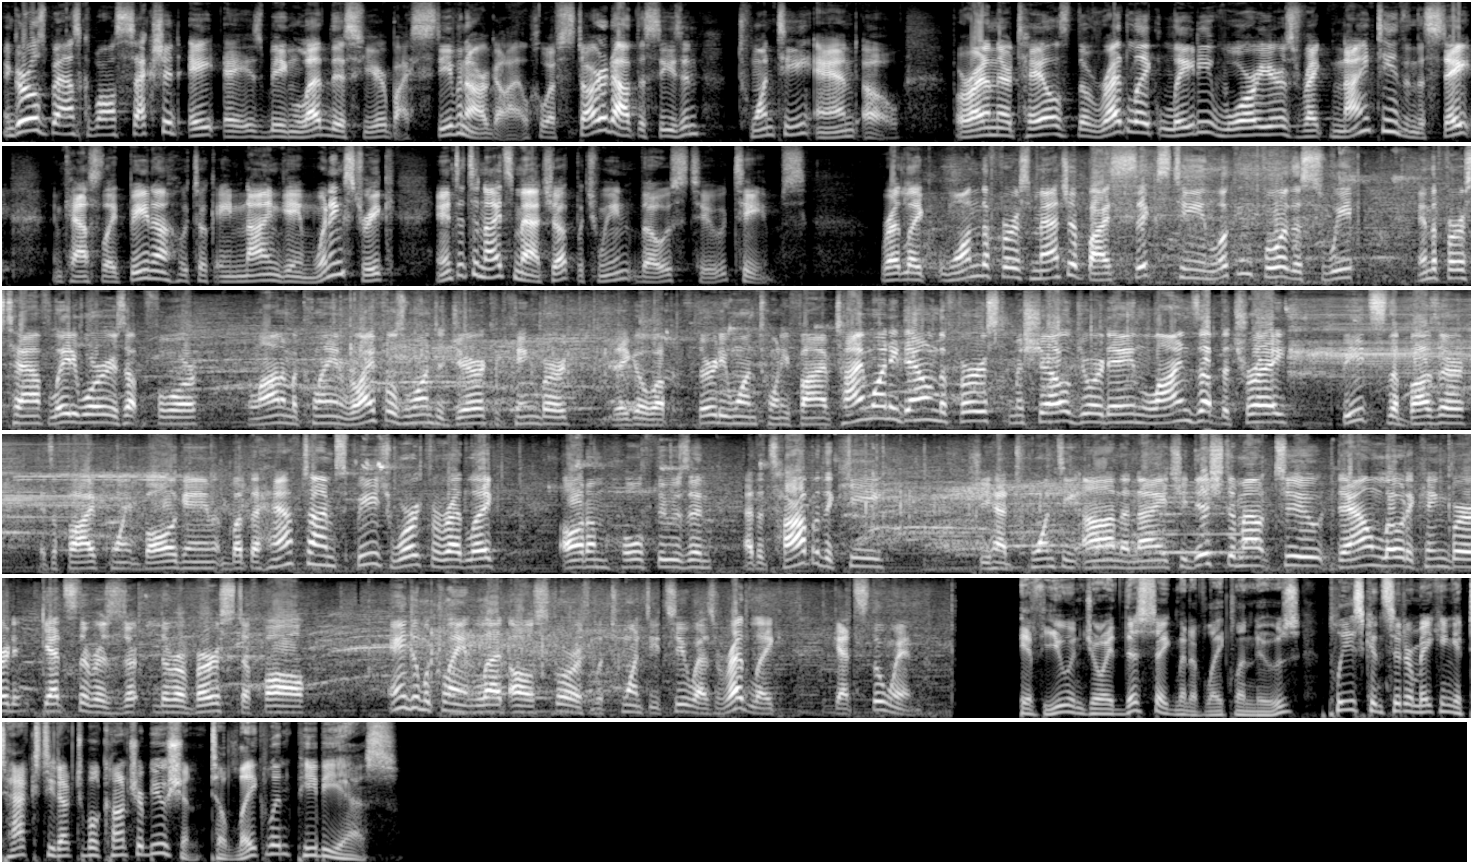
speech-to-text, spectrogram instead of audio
In girls basketball, Section 8A is being led this year by Stephen Argyle, who have started out the season 20 and 0. But right on their tails, the Red Lake Lady Warriors ranked 19th in the state, and Cass Lake-Bena, who took a nine-game winning streak into tonight's matchup between those two teams. Red Lake won the first matchup by 16, looking for the sweep in the first half. Lady Warriors up four. Alana McLean rifles one to Jerica Kingbird. They go up 31-25. Time winding down in the first. Michelle Jourdain lines up the tray, beats the buzzer. It's a five-point ball game, but the halftime speech worked for Red Lake. Autumn Holthusen at the top of the key. She had 20 on the night. She dished them out two, down low to Kingbird, gets the, the reverse to fall. Angel McLean led all scorers with 22 as Red Lake gets the win. If you enjoyed this segment of Lakeland News, please consider making a tax-deductible contribution to Lakeland PBS.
